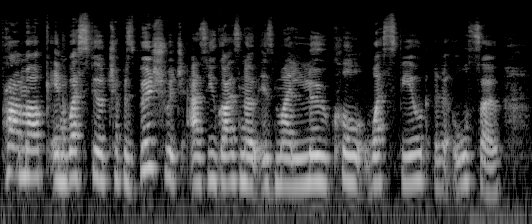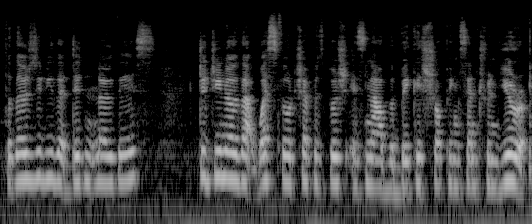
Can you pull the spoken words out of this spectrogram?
Primark in Westfield Shepherd's Bush which as you guys know is my local Westfield and also for those of you that didn't know this did you know that Westfield Shepherd's Bush is now the biggest shopping centre in Europe?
